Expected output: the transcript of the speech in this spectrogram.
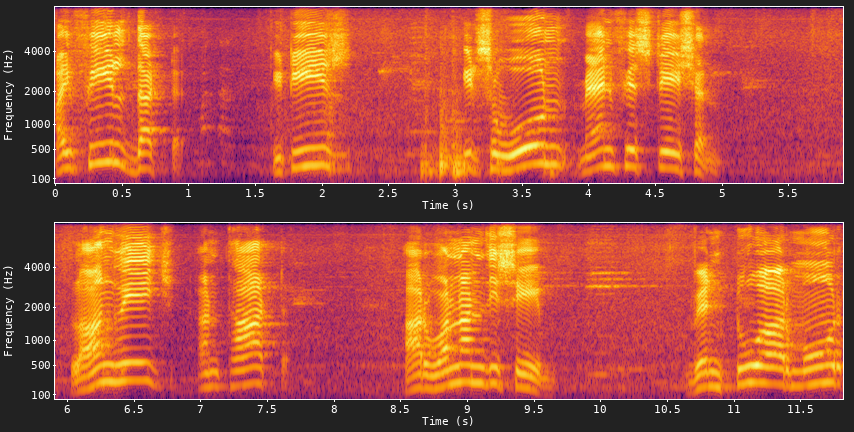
I feel that it is its own manifestation. Language and thought are one and the same. When two or more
